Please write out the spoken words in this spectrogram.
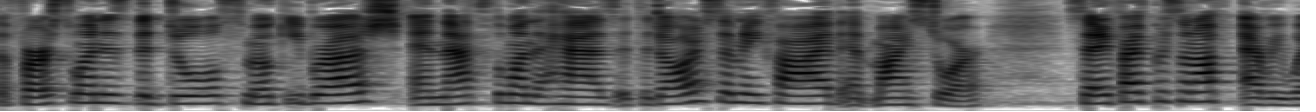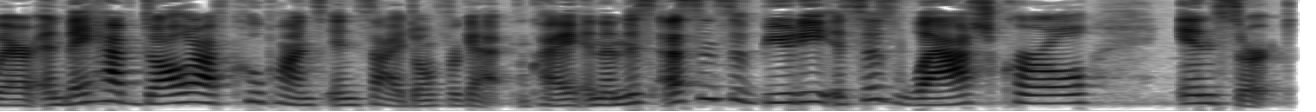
The first one is the dual smoky brush, and that's the one that has, it's $1.75 at my store. 75% off everywhere, and they have dollar off coupons inside, don't forget, okay? And then this Essence of Beauty, it says lash curl insert.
